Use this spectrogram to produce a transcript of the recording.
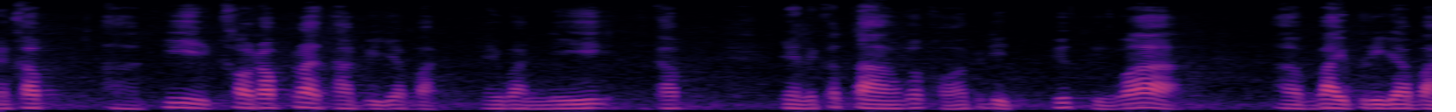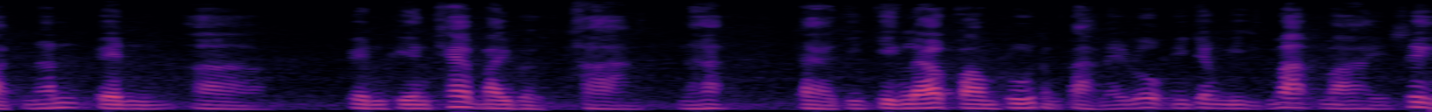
นะครับอ่า ที่เข้ารับพระราชทานปริญญาบัตรในวันนี้นะครับอย่างไรก็ตามก็ขอให้บัณฑิตยึดถือว่าใบปริญญาบัตรนั้นเป็นเป็นเพียงแค่ใบเบิกทางนะฮะแต่จริงๆ แล้วความรู้ต่างๆ ในโลกนี้ยังมีอีกมากมาย ซึ่ง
